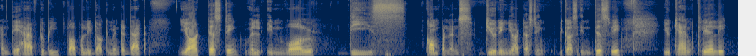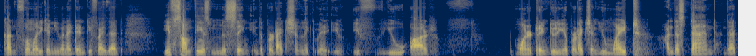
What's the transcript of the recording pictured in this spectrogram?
and they have to be properly documented that your testing will involve these components during your testing. Because in this way you can clearly confirm or you can even identify that if something is missing in the production like where if, if you are monitoring during your production you might understand that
